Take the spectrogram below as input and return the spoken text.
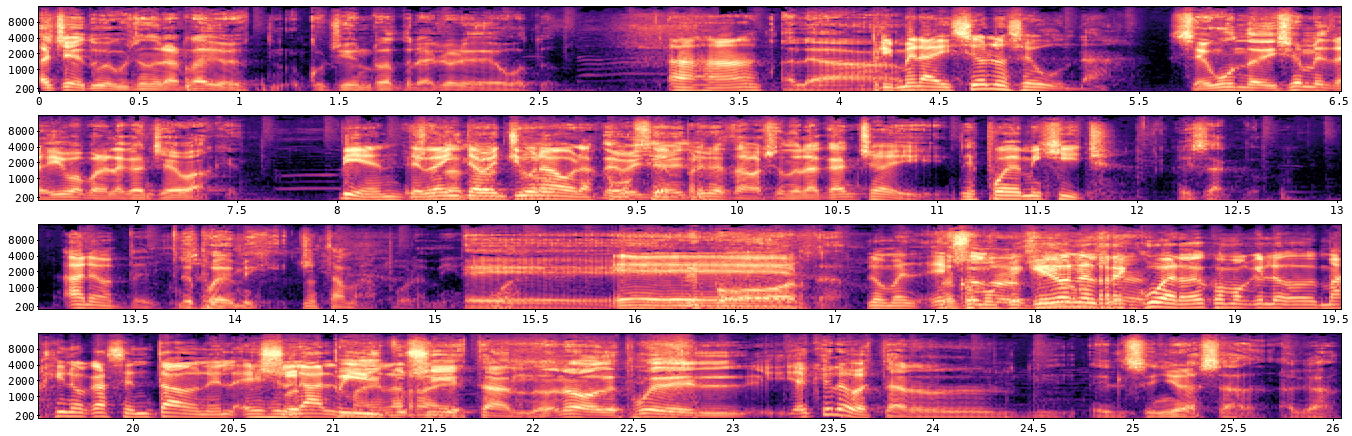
Ayer estuve escuchando la radio, escuché un rato la gloria de Voto. Ajá. ¿Primera edición o segunda? Segunda edición mientras iba para la cancha de básquet. Bien, de 20 a 21 horas, de 20 a 21 estaba yendo a la cancha y... Después de mi hitch. Exacto. Ah, no. Después de mi No está más por mí. Eh, no importa. es como que quedó en el recuerdo, es como que lo imagino que ha sentado en el, es el alma. de la sigue estando. No, después del. ¿Y a qué hora va a estar el señor Assad acá?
